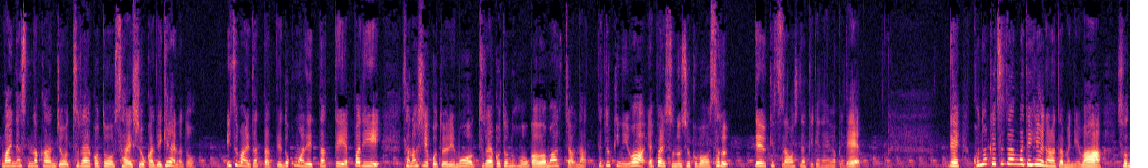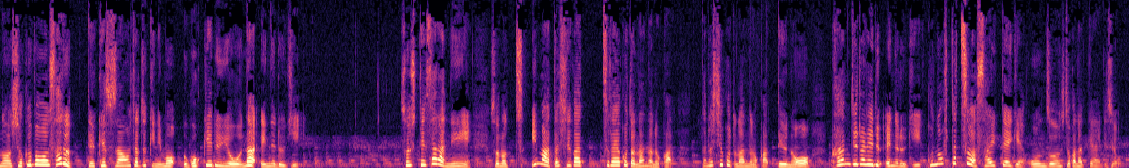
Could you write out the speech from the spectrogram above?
マイナスな感情辛いことを最小化できないなと。いつまでたったってどこまで行ったってやっぱり楽しいことよりも辛いことの方が上回っちゃうなって時にはやっぱりその職場を去るっていう決断をしなきゃいけないわけで。でこの決断ができるようになるためにはその職場を去るっていう決断をした時にも動けるようなエネルギーそしてさらにその今私が辛いことは何なのか楽しいことは何なのかっていうのを感じられるエネルギーこの2つは最低限温存しておかなきゃいけないんですよ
